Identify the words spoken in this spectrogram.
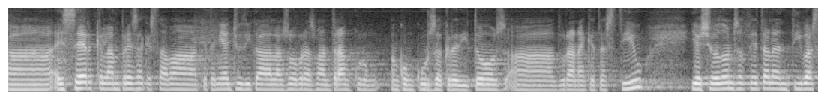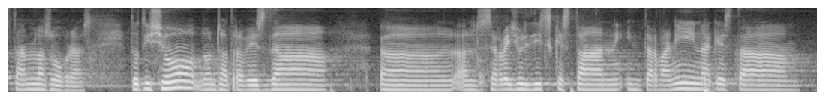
Uh, és cert que l'empresa que, estava, que tenia adjudicada les obres va entrar en, en concurs de creditors uh, durant aquest estiu i això doncs, ha fet alentir bastant les obres. Tot i això, doncs, a través de, uh, els serveis jurídics que estan intervenint aquesta, eh,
